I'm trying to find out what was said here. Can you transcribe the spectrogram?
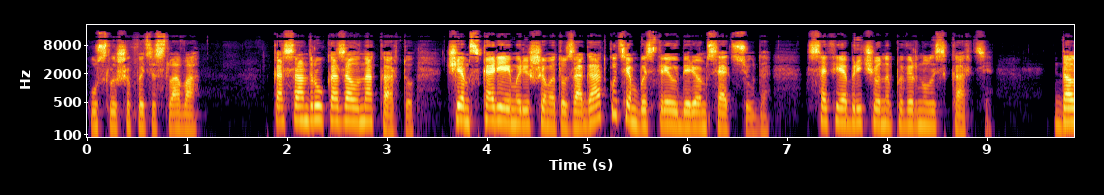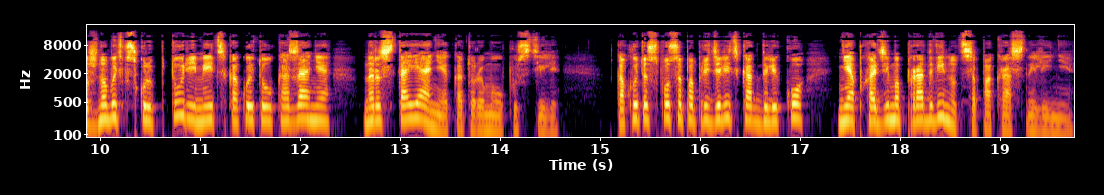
услышав эти слова. Кассандра указала на карту. «Чем скорее мы решим эту загадку, тем быстрее уберемся отсюда». София обреченно повернулась к карте. «Должно быть, в скульптуре имеется какое-то указание на расстояние, которое мы упустили» какой-то способ определить, как далеко необходимо продвинуться по красной линии.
